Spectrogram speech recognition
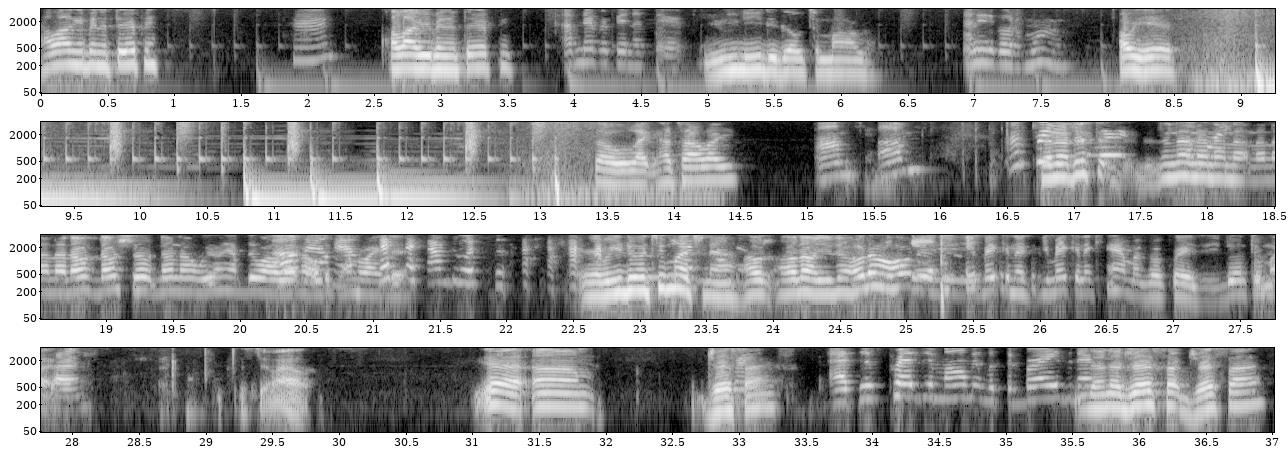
How long you been in therapy? Hmm? How long you been in therapy? I've never been in therapy. You need to go tomorrow. I need to go tomorrow. Oh, yes. So, like, how tall are you? Um, um, I'm pretty no, no, just. No, no, no, no, no, no, no, no, don't, don't show. No, no, we don't have to do all that. Okay, hold okay. the camera right there. I'm doing so yeah, well, you're doing too much now. Hold, hold on, you doing? hold on, hold on. You're making the, you're making the camera go crazy. You're doing too much. Just chill out. Yeah. Um. Dress Right. size? At this present moment with the braids and everything. no, no dress size. Dress size.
